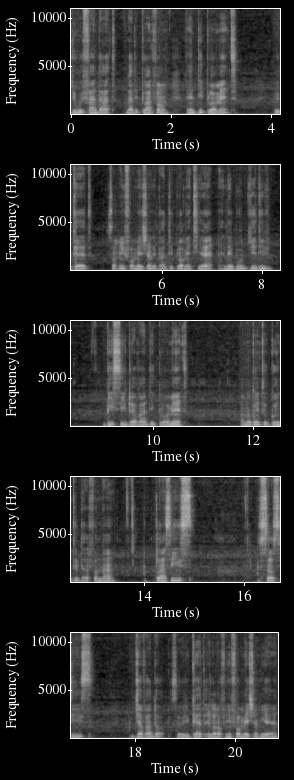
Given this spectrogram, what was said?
you will find that that the platform and deployment you get some information about deployment here. Enable jd bc driver deployment. I'm not going to go into that for now. Classes sources java doc. So you get a lot of information here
